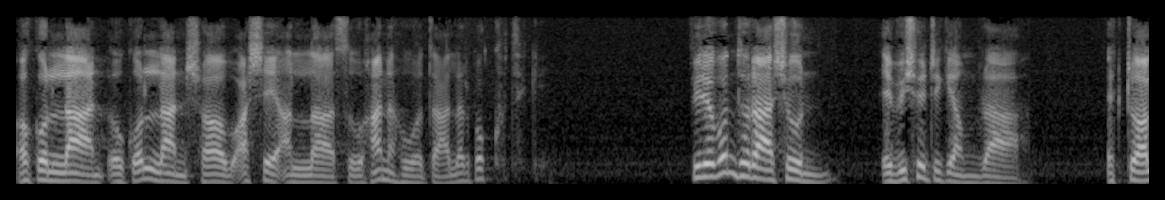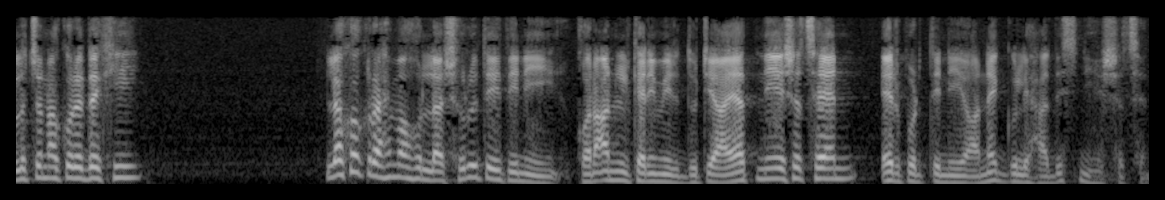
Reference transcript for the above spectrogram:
অকল্যাণ ও কল্যাণ সব আসে আল্লাহ সুহান আল্লাহর পক্ষ থেকে। প্রিয় বন্ধুরা, আসুন এ বিষয়টিকে আমরা একটু আলোচনা করে দেখি। লেখক রাহেমাহুল্লাহ শুরুতেই তিনি কোরআনুল করিমের দুটি আয়াত নিয়ে এসেছেন। এরপর তিনি অনেকগুলি হাদিস নিয়ে এসেছেন।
